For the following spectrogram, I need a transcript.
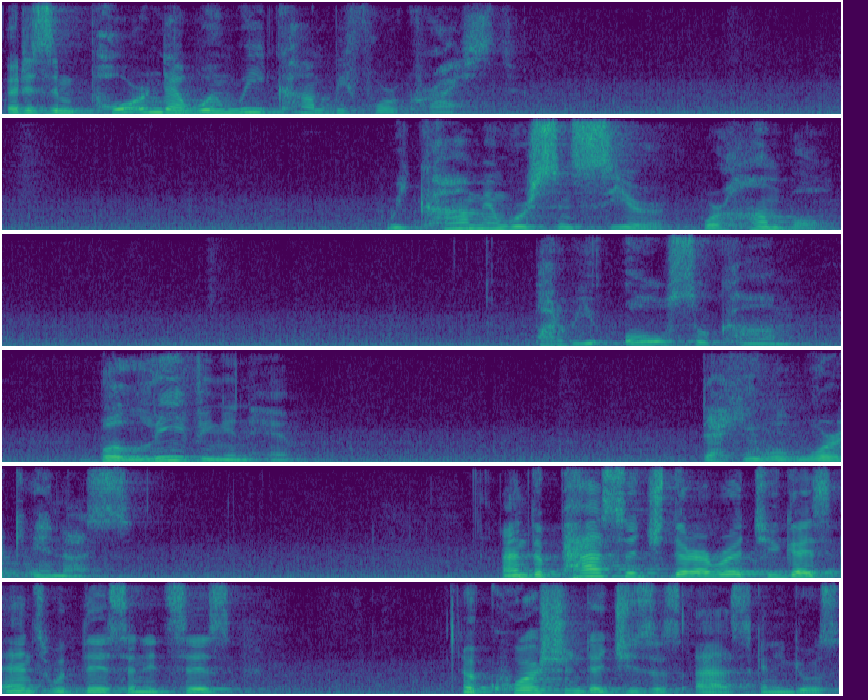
It is important that when we come before Christ, we come and we're sincere, we're humble but we also come believing in Him that He will work in us. And the passage that I read to you guys ends with this, and it says, a question that Jesus asked, and He goes,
